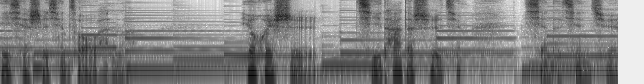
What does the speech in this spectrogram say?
一些事情做完了，又会使其他的事情显得欠缺。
